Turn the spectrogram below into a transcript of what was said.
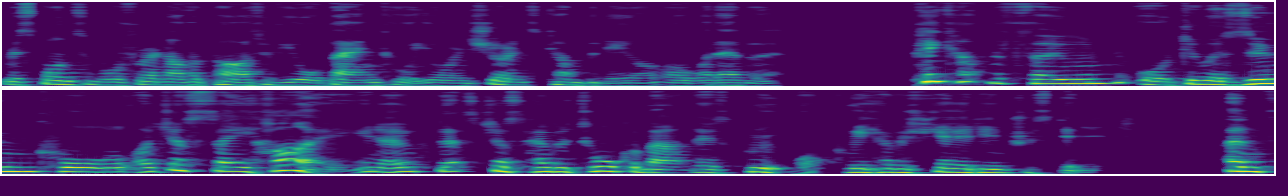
responsible for another part of your bank or your insurance company or, or whatever, pick up the phone or do a Zoom call or just say, hi, you know, let's just have a talk about this group. What we have a shared interest in it. And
